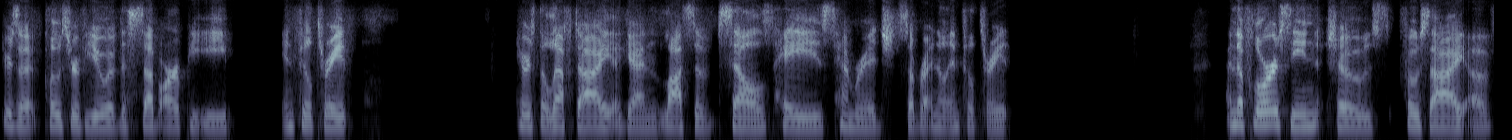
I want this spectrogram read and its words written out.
Here's a closer view of the sub-RPE infiltrate. Here's the left eye. Again, lots of cells, haze, hemorrhage, subretinal infiltrate. And the fluorescein shows foci of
